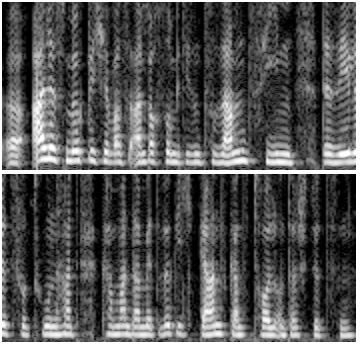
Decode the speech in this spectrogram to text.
äh, alles Mögliche, was einfach so mit diesem Zusammenziehen der Seele zu tun hat, kann man damit wirklich ganz, ganz toll unterstützen.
